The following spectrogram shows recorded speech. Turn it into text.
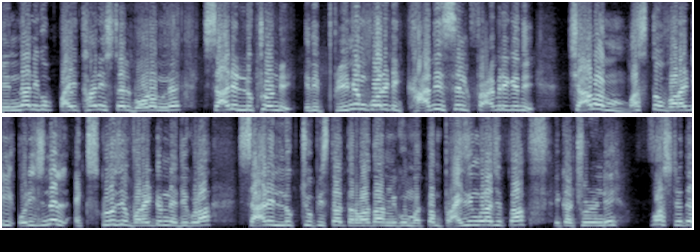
కింద నీకు పైథానీ స్టైల్ బోర్డర్ ఉన్నాయి. శారీ లుక్ చూడండి ఇది premium quality khadi silk fabric ఇది. చాలా మస్తు వెరైటీ ఒరిజినల్ ఎక్స్క్లూజివ్ వెరైటీ ఉంది కూడా శారీ లుక్ చూపిస్తా. తర్వాత మీకు మొత్తం ప్రైజింగ్ కూడా చెప్తా. ఇక్కడ చూడండి ఫస్ట్ అయితే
